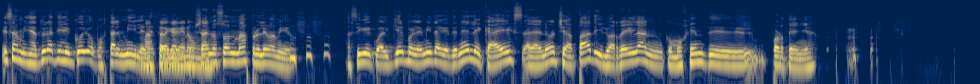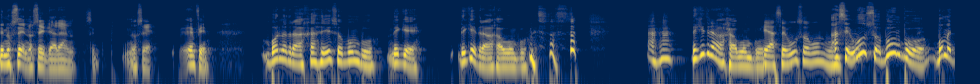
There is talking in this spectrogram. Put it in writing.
Esas miniaturas tienen código postal 1000 en Más este cerca que nunca. Ya no son más problema mío. Así que cualquier problemita que tenés, le caes a la noche a Pat y lo arreglan como gente porteña. Que no sé, no sé qué harán. No sé. En fin. ¿Vos no trabajás de eso, Pumpu? ¿De qué? ¿De qué trabaja Pumpu? Ajá. ¿De qué trabaja Pumpu? ¿Qué hace buzo, bum, bum? ¿Hace buzo, Pumpu? Vos me...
